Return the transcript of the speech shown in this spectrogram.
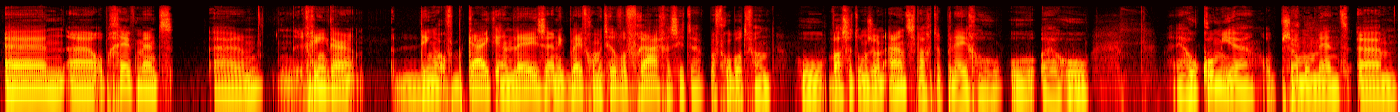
En uh, op een gegeven moment uh, ging ik daar dingen over bekijken en lezen. En ik bleef gewoon met heel veel vragen zitten. Bijvoorbeeld van, hoe was het om zo'n aanslag te plegen? Hoe, hoe, uh, hoe, uh, hoe kom je op zo'n moment? Um,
